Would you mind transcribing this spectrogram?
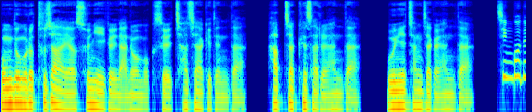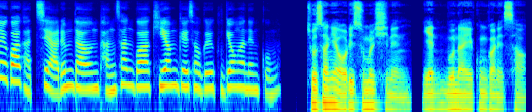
공동으로 투자하여 순이익을 나누어 몫을 차지하게 된다. 합작 회사를 한다. 운의 창작을 한다. 친구들과 같이 아름다운 방산과 기암괴석을 구경하는 꿈. 조상의 어리숨을 쉬는 옛 문화의 공간에서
